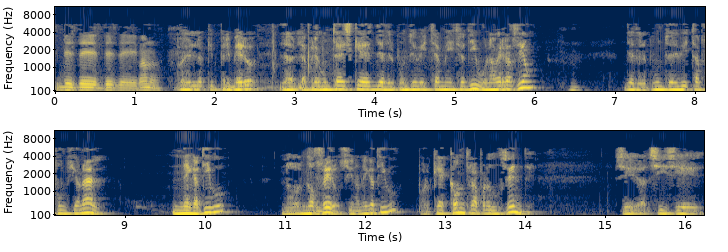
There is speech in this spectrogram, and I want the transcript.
desde, desde vamos. Pues lo que primero, la, la pregunta es que desde el punto de vista administrativo una aberración, desde el punto de vista funcional negativo, no, no cero, sino negativo, porque es contraproducente. Si, si, si,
